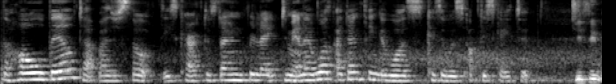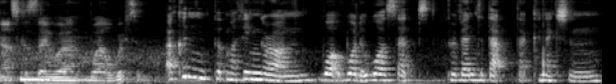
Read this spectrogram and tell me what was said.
The whole build up, I just thought these characters don't relate to me, and it was. I don't think it was because it was obfuscated. Do you think that's because they mm. weren't well written? I couldn't put my finger on what, what it was that prevented that, that connection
